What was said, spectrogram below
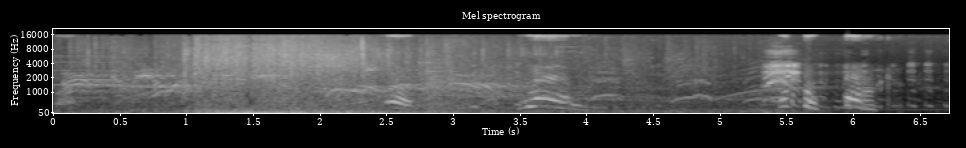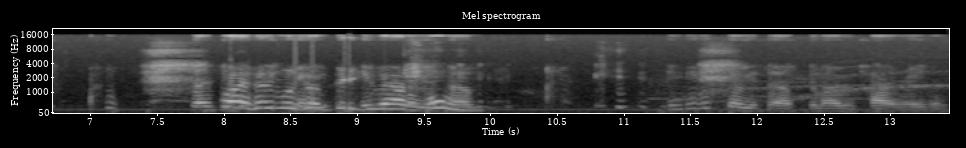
But Whoa! Ah. So did My you head just was kill- a big did loud kill yourself- hole. Did you just kill yourself for no apparent reason?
